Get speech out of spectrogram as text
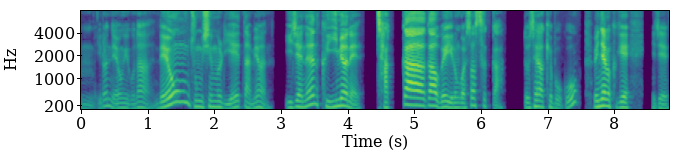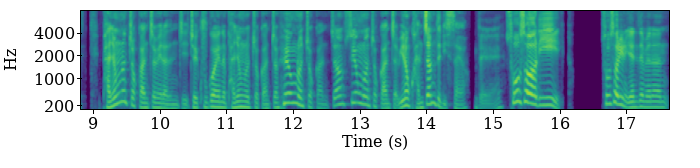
음 이런 내용이구나. 내용 중심을 이해했다면 이제는 그 이면에 작가가 왜 이런 걸 썼을까? 또 생각해보고 왜냐하면 그게 이제 반영론적 관점이라든지 저희 국어에는 반영론적 관점, 효용론적 관점, 수용론적 관점 이런 관점들이 있어요. 네. 소설이 소설이 예를 들면은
